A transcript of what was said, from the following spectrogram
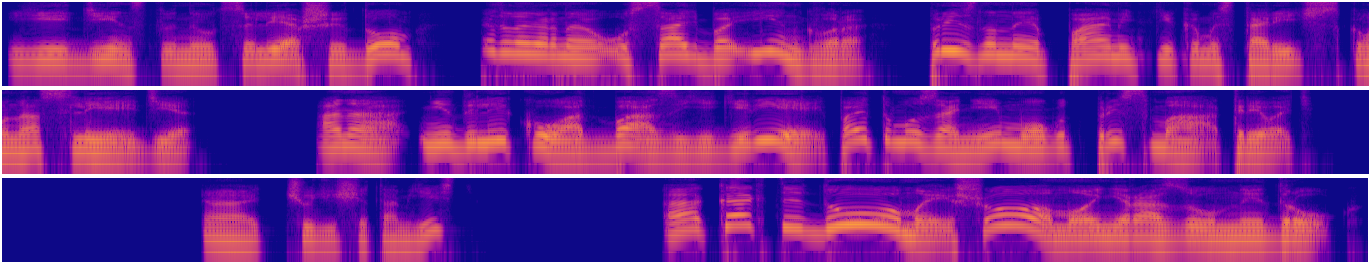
Единственный уцелевший дом — это, наверное, усадьба Ингвара, признанная памятником исторического наследия. Она недалеко от базы егерей, поэтому за ней могут присматривать. А чудище там есть? А как ты думаешь, о, мой неразумный друг,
